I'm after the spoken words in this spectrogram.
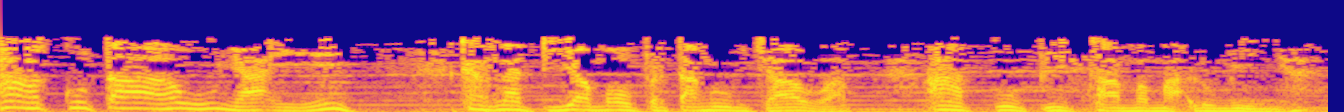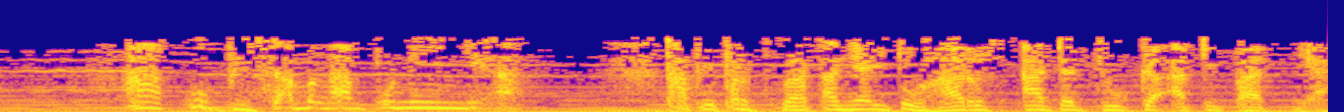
Aku tahu, Nyai. Karena dia mau bertanggung jawab, aku bisa memakluminya. Aku bisa mengampuninya. Tapi perbuatannya itu harus ada juga akibatnya.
